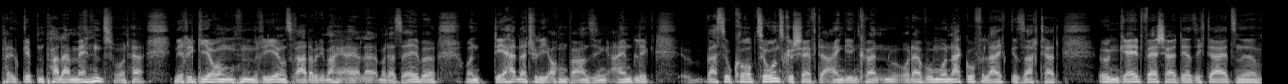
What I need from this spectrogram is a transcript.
es gibt ein Parlament oder eine Regierung, einen Regierungsrat, aber die machen ja immer dasselbe. Und der hat natürlich auch einen wahnsinnigen Einblick, was so Korruptionsgeschäfte eingehen könnten oder wo Monaco vielleicht gesagt hat, irgendein Geldwäscher, der sich da jetzt eine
